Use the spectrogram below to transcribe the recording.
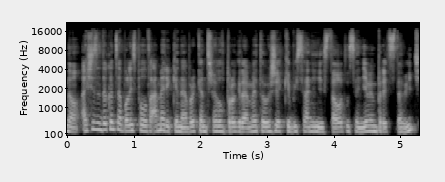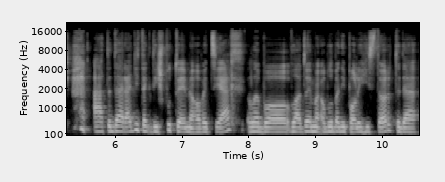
No, a ešte sme dokonca boli spolu v Amerike na Work and Travel programe, to už je, keby sa ani nestalo, to sa neviem predstaviť. A teda radi tak dišputujeme o veciach, lebo Vlado je môj obľúbený polyhistor, teda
